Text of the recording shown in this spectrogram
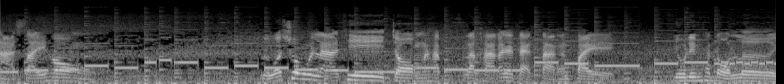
นาดไซส์ห้อง หรือว่าช่วงเวลาที่จองนะครับ ราคาก็จะแตกต่างกันไป อยู่ริมถนนเลย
